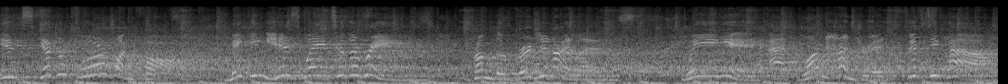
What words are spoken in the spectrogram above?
is scheduled for one fall, making his way to the ring from the Virgin Islands, weighing in at 150 pounds,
